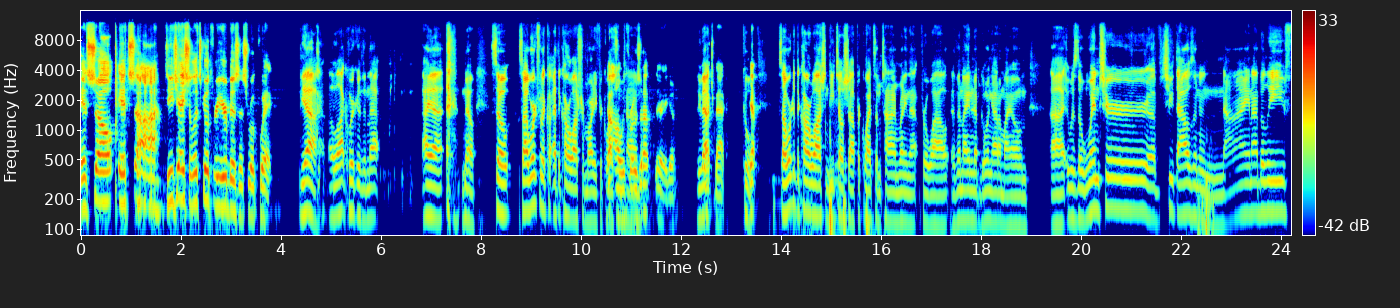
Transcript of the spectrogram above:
And so it's uh DJ. So let's go through your business real quick. Yeah, a lot quicker than that. I uh no. So so I worked for the car, at the car wash for Marty for quite Oh, some we time. froze up. There you go. You back? Got you back. Cool. Yep. So I worked at the car wash and detail shop for quite some time, running that for a while, and then I ended up going out on my own. Uh, it was the winter of 2009, I believe,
